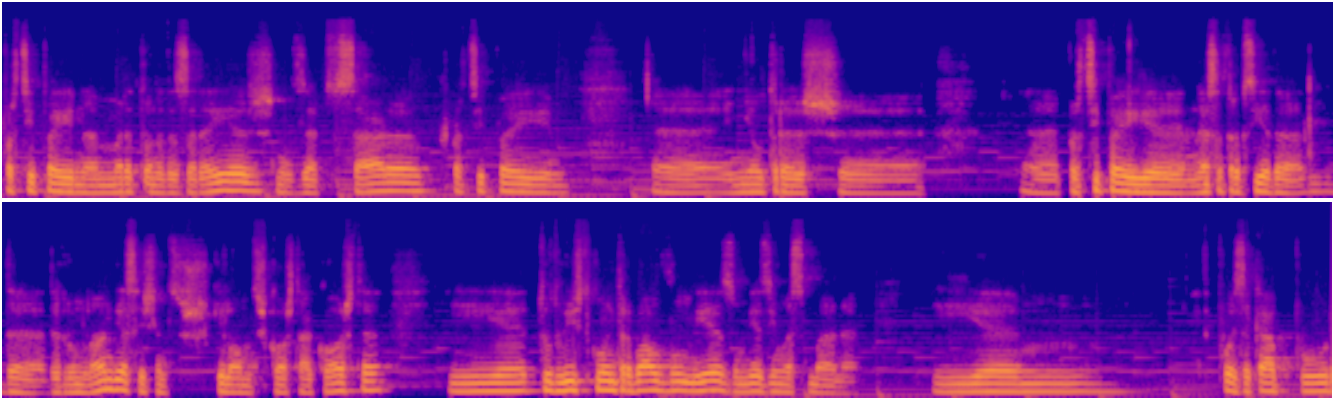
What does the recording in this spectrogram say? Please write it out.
participei na Maratona das Areias, no deserto de Sara, participei em outras participei nessa travessia da, da, da, Groenlândia, 600 km costa a costa, e tudo isto com um intervalo de um mês, um mês e uma semana. E depois acabo por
